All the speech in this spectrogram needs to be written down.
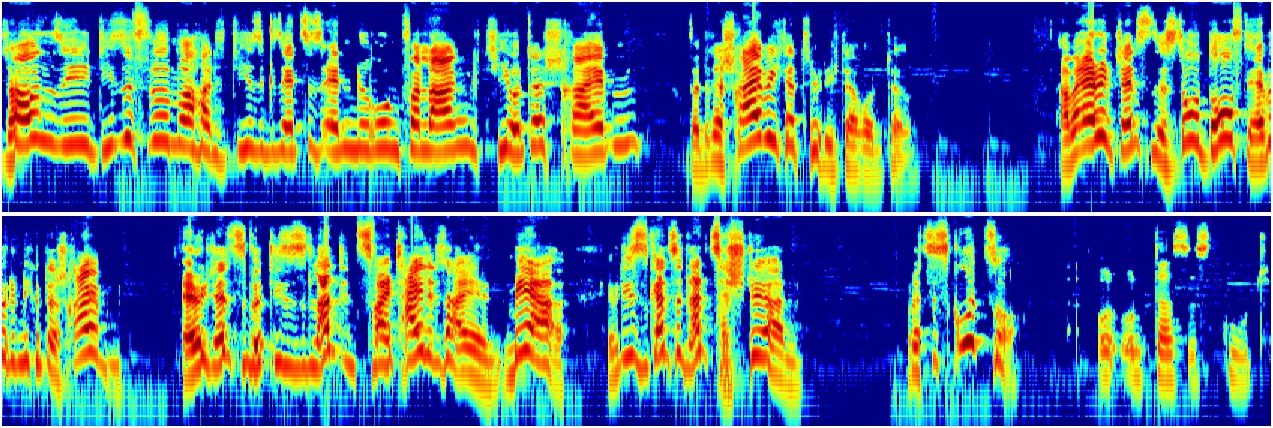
schauen Sie, diese Firma hat diese Gesetzesänderung verlangt, hier unterschreiben. Und dann unterschreibe ich natürlich darunter. Aber Eric Jensen ist so doof, der würde nicht unterschreiben. Eric Jensen wird dieses Land in zwei Teile teilen. Mehr. Er wird dieses ganze Land zerstören. Und das ist gut so. Und, und das ist gut.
